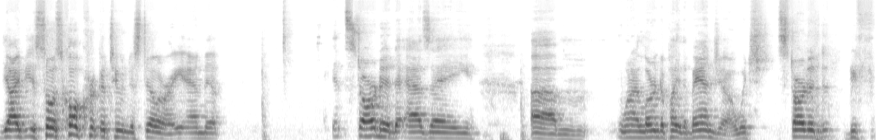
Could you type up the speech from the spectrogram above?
the idea so it's called Crooked Tune Distillery and it it started as a um, when I learned to play the banjo, which started bef-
